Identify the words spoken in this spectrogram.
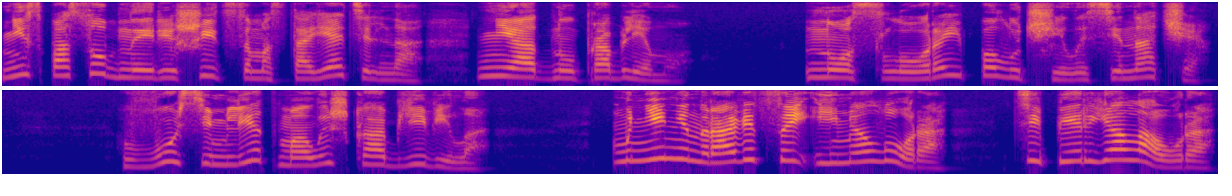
не способный решить самостоятельно ни одну проблему. Но с Лорой получилось иначе. В 8 лет малышка объявила «Мне не нравится имя Лора, теперь я Лаура».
